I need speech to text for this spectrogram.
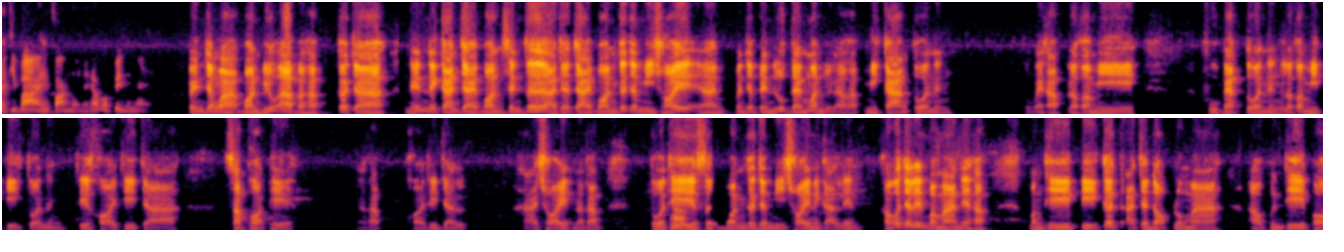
อธิบายให้ฟังหน่อยนะครับว่าเป็นยังไง เป็นจังหวะบอลบิวอัพอะครับ ก็จะเน้นในการจ่ายบอลเซนเตอร์ อาจจะจ่ายบอลก็จะมีช้อยอ่ามันจะเป็นรูปไดมอนด์อยู่แล้วครับ มีกลางตัวหนึ่งถูกไหมครับ แล้วก็มีฟูลแบ็กตัวหนึ่งแล้วก็มีปีกตัวหนึ่งที่คอยที่จะ ซัพพอร์ตเพย์นะครับคอยที่จะหาช้อยนะครับ ตัวที่เสิร์ฟบอลก็จะมีช้อยในการเล่น เขาก็จะเล่นประมาณเนี้ยครับ บางทีปีกก็อาจจะดรอปลงมา เอาพื้นที่พอ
